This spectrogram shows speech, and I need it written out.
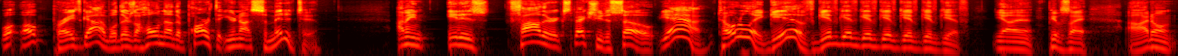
Well, oh, praise God. Well, there's a whole nother part that you're not submitted to. I mean, it is Father expects you to sow. Yeah, totally. Give, give, give, give, give, give, give, give. You know, people say, "I don't,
